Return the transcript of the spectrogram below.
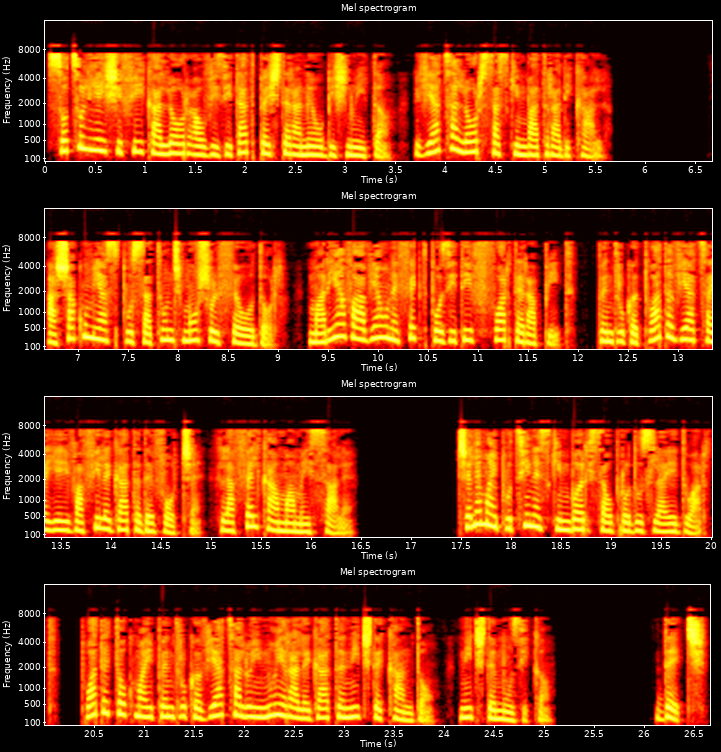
soțul ei și fiica lor au vizitat peștera neobișnuită, viața lor s-a schimbat radical. Așa cum i-a spus atunci moșul Feodor, Maria va avea un efect pozitiv foarte rapid, pentru că toată viața ei va fi legată de voce, la fel ca a mamei sale. Cele mai puține schimbări s-au produs la Eduard, poate tocmai pentru că viața lui nu era legată nici de canto, nici de muzică. Deci,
